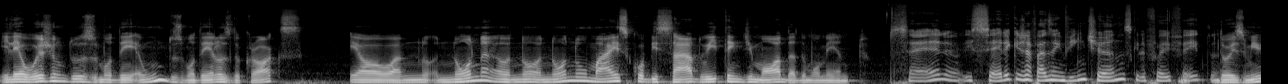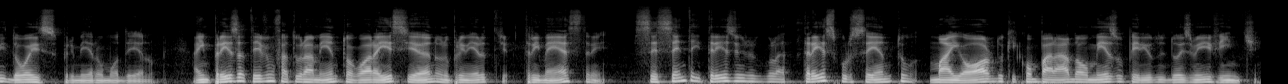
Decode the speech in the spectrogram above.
Ele é hoje um dos, mode um dos modelos do Crocs, é o nona, o nono mais cobiçado item de moda do momento. Sério? E sério que já fazem 20 anos que ele foi feito? 2002, primeiro modelo. A empresa teve um faturamento agora esse ano, no primeiro trimestre, 63,3% maior do que comparado ao mesmo período de 2020.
